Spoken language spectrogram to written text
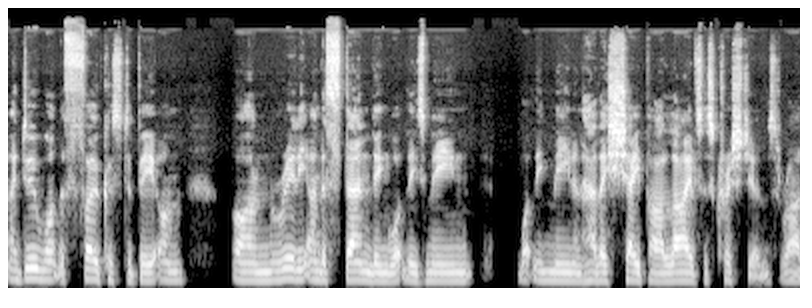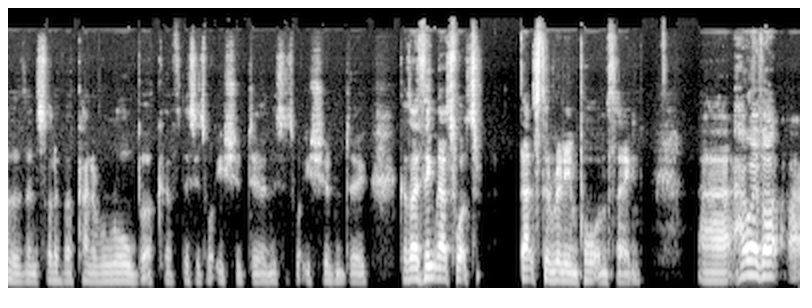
I do want the focus to be on on really understanding what these mean what they mean and how they shape our lives as Christians, rather than sort of a kind of rule book of this is what you should do and this is what you shouldn't do. Because I think that's what's that's the really important thing. Uh, however, uh,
